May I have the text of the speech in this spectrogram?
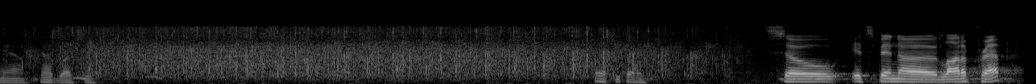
Yeah, God bless you. Thank you. So it's been a lot of prep,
